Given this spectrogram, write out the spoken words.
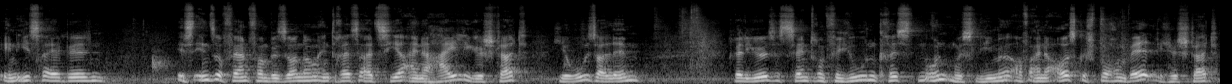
in Israel bilden, ist insofern von besonderem Interesse, als hier eine heilige Stadt, Jerusalem, religiöses Zentrum für Juden, Christen und Muslime, auf eine ausgesprochen weltliche Stadt,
